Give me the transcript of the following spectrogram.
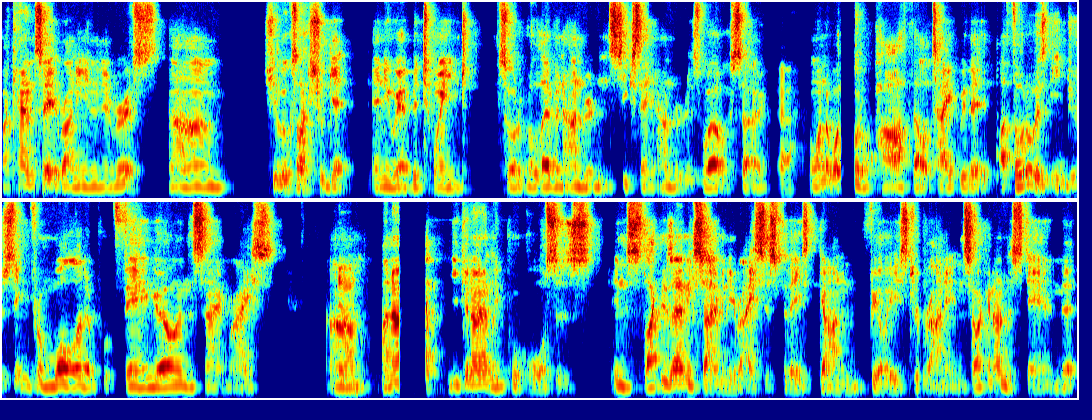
I can see it running in an Everest. Um, she looks like she'll get anywhere between sort of 1100 and 1600 as well. So yeah. I wonder what sort of path they'll take with it. I thought it was interesting from Waller to put Fangirl in the same race. Um, yeah. I know you can only put horses in, like, there's only so many races for these gun fillies to run in. So I can understand that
